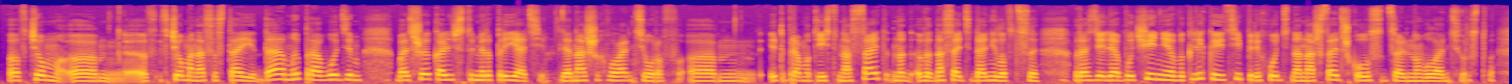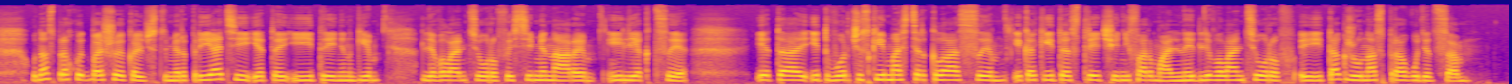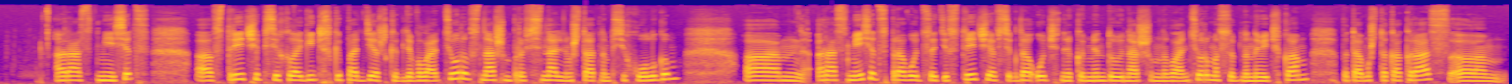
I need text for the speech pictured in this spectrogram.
А, в чем, а, в чем она состоит? Да, мы проводим большое количество мероприятий мероприятий для наших волонтеров. Эм, это прямо вот есть у нас сайт, на, на сайте Даниловцы в разделе обучения вы кликаете, переходите на наш сайт Школа социального волонтерства. У нас проходит большое количество мероприятий, это и тренинги для волонтеров, и семинары, и лекции. Это и творческие мастер-классы, и какие-то встречи неформальные для волонтеров. И также у нас проводятся раз в месяц а, встречи психологической поддержки для волонтеров с нашим профессиональным штатным психологом. А, раз в месяц проводятся эти встречи. Я всегда очень рекомендую нашим волонтерам, особенно новичкам, потому что как раз а,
